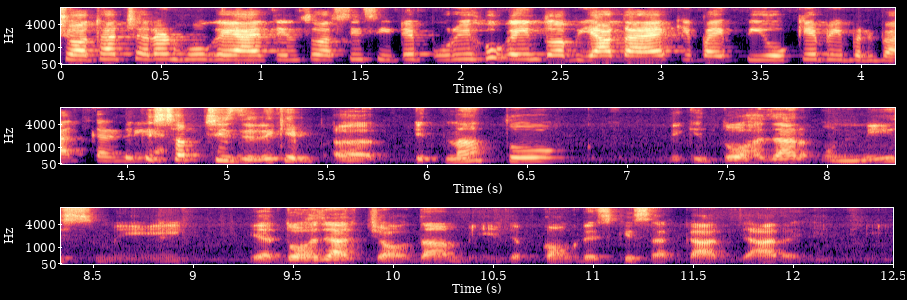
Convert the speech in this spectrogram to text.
चौथा चरण हो गया है 380 सीटें पूरी हो गई तो अब याद आया कि भाई पीओके भी बर्बाद कर दी सब चीज़ें देखिए इतना तो देखिए 2019 में या 2014 में जब कांग्रेस की सरकार जा रही थी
